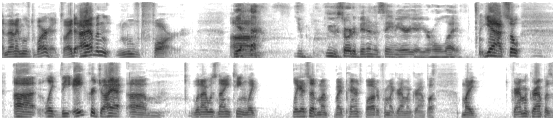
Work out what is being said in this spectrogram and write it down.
and then I moved to Barrhead. So I, I haven't moved far. Yeah. Um, You you've sort of been in the same area your whole life. yeah, so uh, like the acreage, I um, when I was 19, like like I said, my my parents bought it from my grandma and grandpa. My grandma and grandpa's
